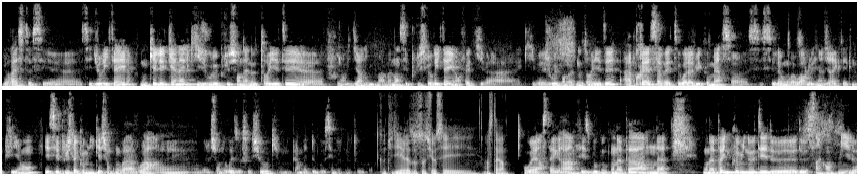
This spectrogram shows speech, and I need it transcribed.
Le reste, euh, c'est du retail. Donc, quel est le canal qui joue le plus sur la notoriété euh, J'ai envie de dire, bah, maintenant, c'est plus le retail en fait qui va qui va jouer pour notre notoriété. Après, ça va être voilà le e-commerce, euh, c'est là où on va avoir le lien direct avec nos clients, et c'est plus la communication qu'on va avoir voilà, sur nos réseaux sociaux qui vont nous permettre de bosser notre noto. Quoi. Quand tu dis réseaux sociaux, c'est Instagram? Ouais, Instagram, Facebook. Donc on n'a pas on a on n'a pas une communauté de, de 50 000,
